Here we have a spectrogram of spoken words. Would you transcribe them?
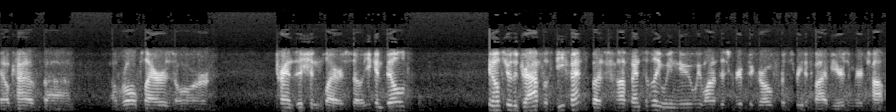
you know, kind of uh, know, role players or transition players. So you can build you know, through the draft with defense, but offensively, we knew we wanted this group to grow for three to five years, and we were top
